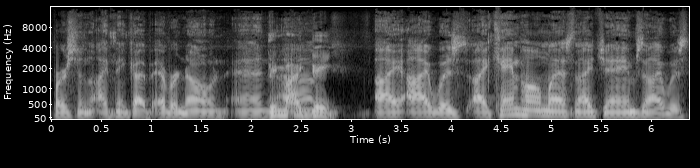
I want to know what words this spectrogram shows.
person I think I've ever known. And He might um, be. I, I was I came home last night, James, and I was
